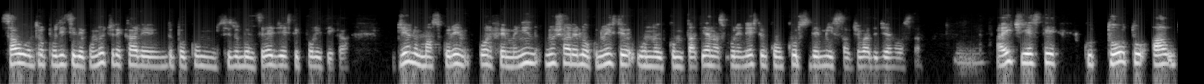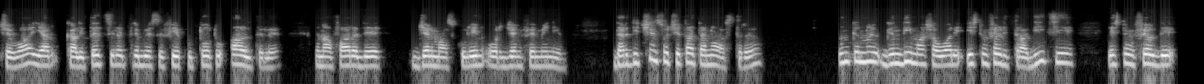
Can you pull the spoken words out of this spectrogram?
Sau într-o poziție de conducere care, după cum se subînțelege, este politica. Genul masculin ori feminin nu și are loc. Nu este un, cum Tatiana spune, nu este un concurs de mis sau ceva de genul ăsta. Aici este cu totul altceva, iar calitățile trebuie să fie cu totul altele, în afară de gen masculin ori gen feminin. Dar de ce în societatea noastră încă noi gândim așa, oare este un fel de tradiție, este un fel de...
